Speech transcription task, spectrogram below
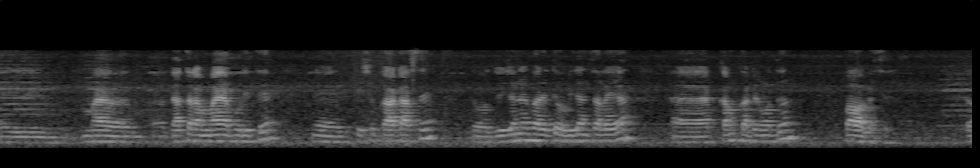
এই মায়া- দাতারাম মায়াপুরীতে কিছু কাঠ আছে। তো দুইজনের বাড়িতে অভিযান চালাইয়া এক কাম কাঠের মতন পাওয়া গেছে। তো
